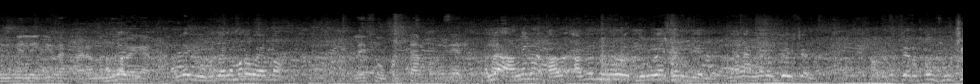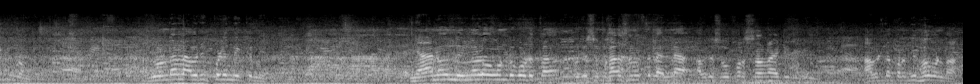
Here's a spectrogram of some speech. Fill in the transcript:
സിനിമയിലേക്ക് വരണമെന്ന് അല്ല പറയാൻ കാരണം. അല്ല യുവതലമുറ വേണം അല്ലെ സൂപ്പർ സ്റ്റാർ അല്ല. അങ്ങനെ അത് നിങ്ങൾ ദുർവ്യാഖ്യാനം ചെയ്യല്ലേ? ഞാൻ അങ്ങനെ ഉദ്ദേശിച്ചല്ല അവർ ചെറുപ്പം സൂക്ഷിക്കുന്നുണ്ട്. അതുകൊണ്ടാണ് അവരിപ്പോഴും നിൽക്കുന്നത്. ഞാനോ നിങ്ങളോ കൊണ്ട് കൊടുത്ത ഒരു സിംഹാസനത്തിലല്ല അവർ സൂപ്പർ സ്റ്റാറായിട്ട് ഇരിക്കുന്നത് അവരുടെ പ്രതിഭ കൊണ്ടാണ്.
